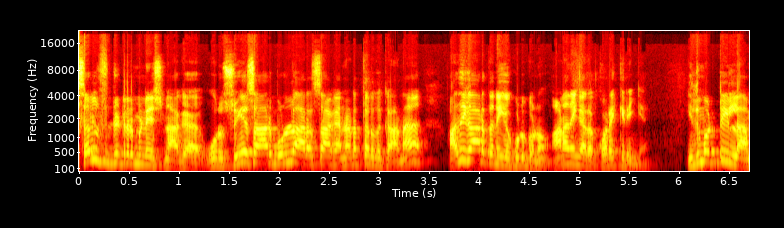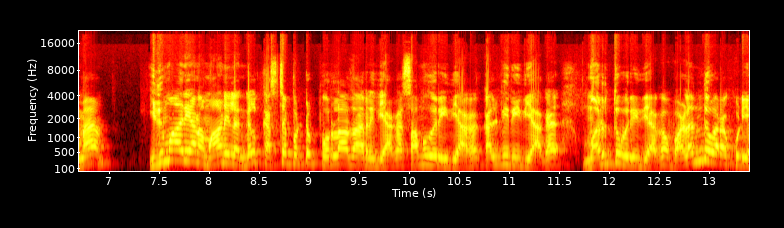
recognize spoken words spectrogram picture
செல்ஃப் டிட்டர்மினேஷனாக ஒரு சுயசார்புள்ள அரசாக நடத்துறதுக்கான அதிகாரத்தை நீங்கள் கொடுக்கணும். ஆனால் நீங்கள் அதை குறைக்கிறீங்க. இது மட்டும் இல்லாமல் இது மாதிரியான மாநிலங்கள் கஷ்டப்பட்டு பொருளாதார ரீதியாக சமூக ரீதியாக கல்வி ரீதியாக மருத்துவ ரீதியாக வளர்ந்து வரக்கூடிய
